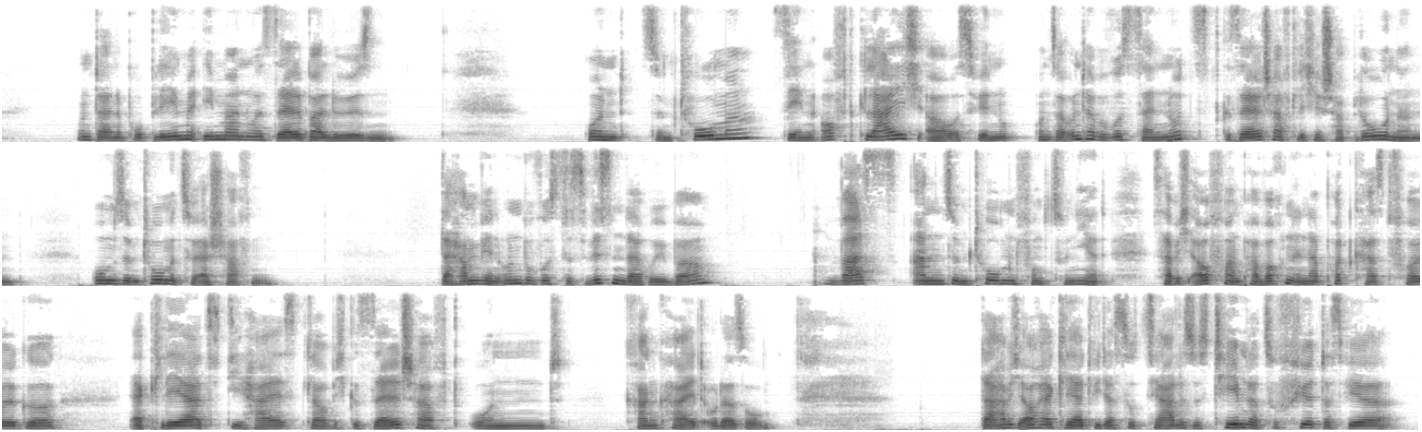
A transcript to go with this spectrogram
und deine Probleme immer nur selber lösen. Und Symptome sehen oft gleich aus. Wir, unser Unterbewusstsein nutzt gesellschaftliche Schablonen, um Symptome zu erschaffen. Da haben wir ein unbewusstes Wissen darüber, was an Symptomen funktioniert. Das habe ich auch vor ein paar Wochen in der Podcast-Folge erklärt, die heißt, glaube ich, Gesellschaft und Krankheit oder so. Da habe ich auch erklärt, wie das soziale System dazu führt, dass wir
